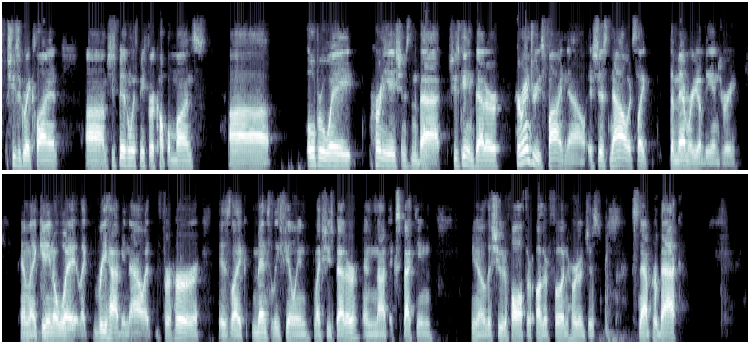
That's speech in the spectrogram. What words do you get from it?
she's a great client. Um, she's been with me for a couple months. Uh, overweight, herniations in the back. She's getting better. Her injury's fine now. It's just now it's like the memory of the injury and like getting away, like rehabbing now for her is like mentally feeling like she's better and not expecting, you know, the shoe to fall off the other foot and her to just snap her back.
